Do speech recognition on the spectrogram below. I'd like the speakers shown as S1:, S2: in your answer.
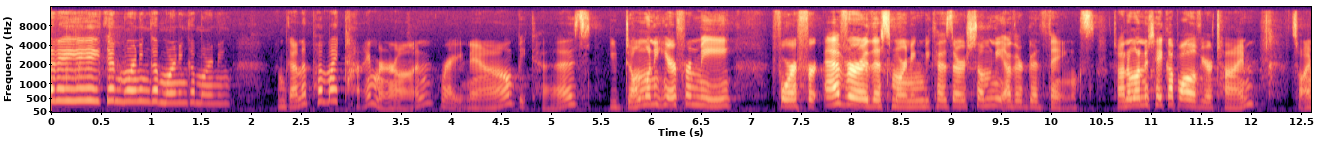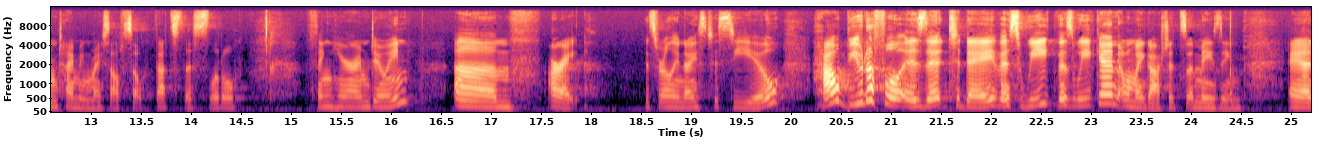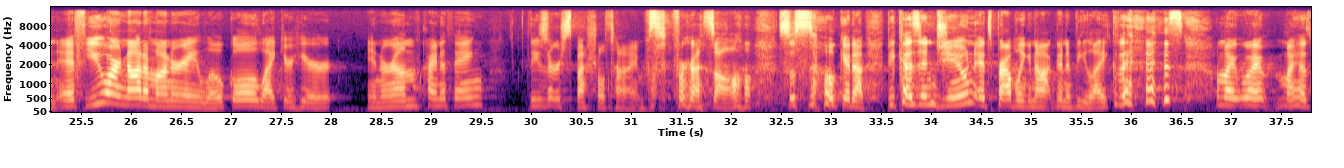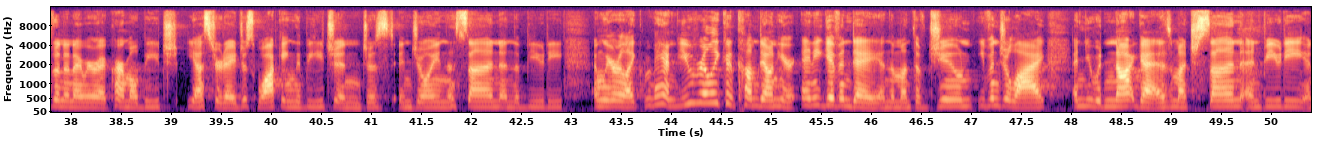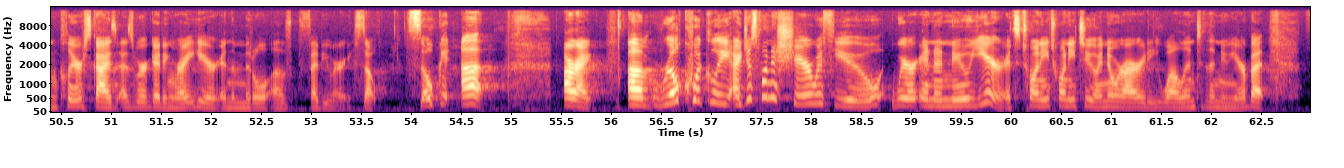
S1: everybody. Good morning, good morning, good morning. I'm going to put my timer on right now because you don't want to hear from me for forever this morning because there are so many other good things. So I don't want to take up all of your time. So I'm timing myself. So that's this little thing here I'm doing. Um, all right. It's really nice to see you. How beautiful is it today, this week, this weekend? Oh my gosh, it's amazing. And if you are not a Monterey local, like you're here interim kind of thing, these are special times for us all. So soak it up. Because in June, it's probably not going to be like this. my, my husband and I were at Carmel Beach yesterday, just walking the beach and just enjoying the sun and the beauty. And we were like, man, you really could come down here any given day in the month of June, even July, and you would not get as much sun and beauty and clear skies as we're getting right here in the middle of February. So soak it up. All right. Um, real quickly, I just want to share with you we're in a new year. It's 2022. I know we're already well into the new year, but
